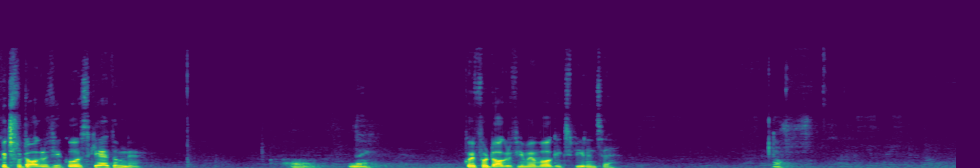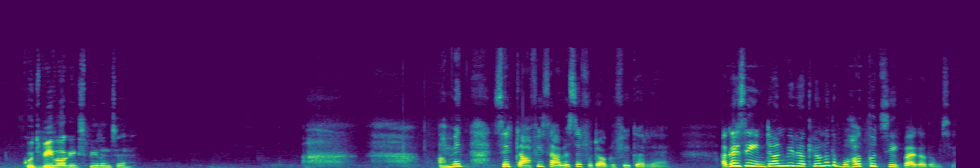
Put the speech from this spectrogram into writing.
कुछ फोटोग्राफी कोर्स किया है तुमने? हाँ नहीं। कोई फोटोग्राफी में वर्क एक्सपीरियंस है? कुछ भी वर्क एक्सपीरियंस है? अमित सिर्फ़ काफ़ी सालों से फोटोग्राफी कर रहा है। अगर इसे इंटर्न भी रख लो ना तो बहुत कुछ सीख पाएगा तुमसे।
